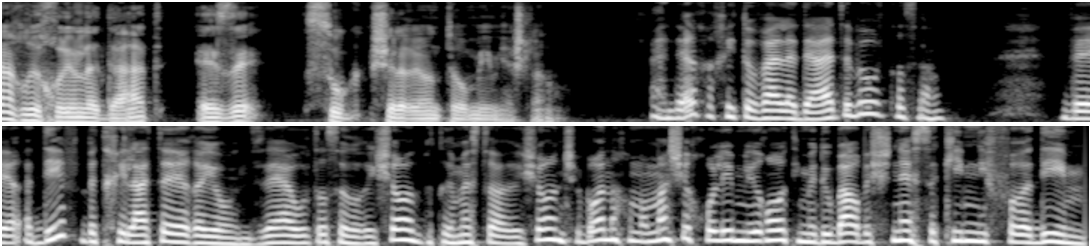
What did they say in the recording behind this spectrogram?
אנחנו יכולים לדעת איזה סוג של הריון תאומים יש לנו? הדרך הכי טובה לדעת זה באולטרסאונד. ועדיף בתחילת ההיריון, זה האולטרסאונד הראשון, בטרימסטר הראשון, שבו אנחנו ממש יכולים לראות אם מדובר בשני שקים נפרדים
